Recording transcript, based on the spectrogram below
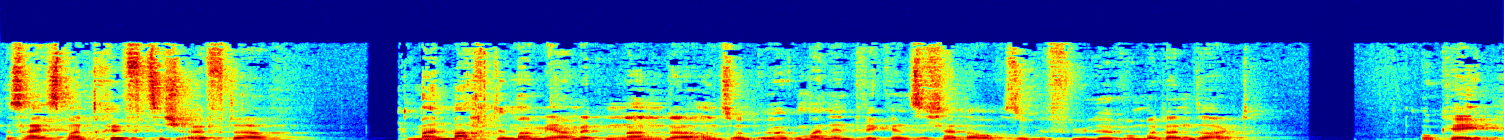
Das heißt, man trifft sich öfter, man macht immer mehr miteinander und so und irgendwann entwickeln sich halt auch so Gefühle, wo man dann sagt, okay,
